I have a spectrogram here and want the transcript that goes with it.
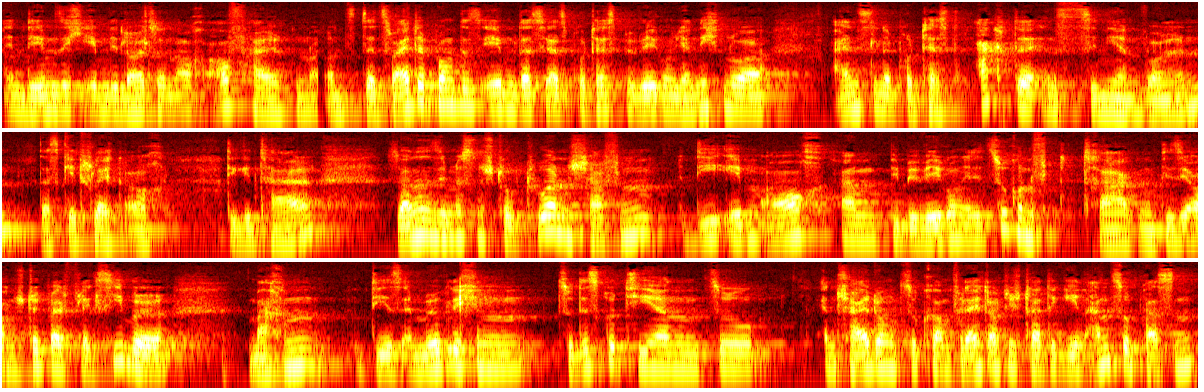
in dem sich eben die Leute dann auch aufhalten. Und der zweite Punkt ist eben, dass sie als Protestbewegung ja nicht nur einzelne Protestakte inszenieren wollen, das geht vielleicht auch digital, sondern sie müssen Strukturen schaffen, die eben auch ähm, die Bewegung in die Zukunft tragen, die sie auch ein Stück weit flexibel machen, die es ermöglichen, zu diskutieren, zu Entscheidungen zu kommen, vielleicht auch die Strategien anzupassen.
